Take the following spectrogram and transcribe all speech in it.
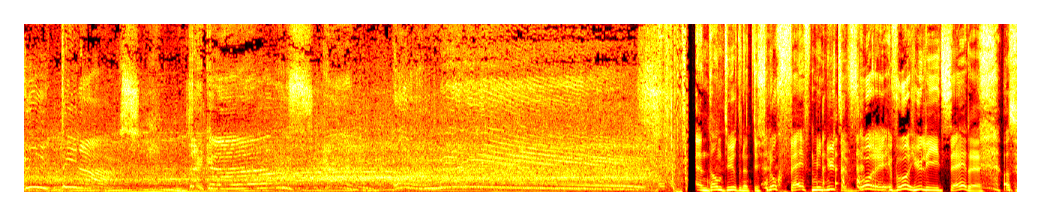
uw dienaars. Dekkers En dan duurde het dus nog vijf minuten voor, voor jullie iets zeiden. Was,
